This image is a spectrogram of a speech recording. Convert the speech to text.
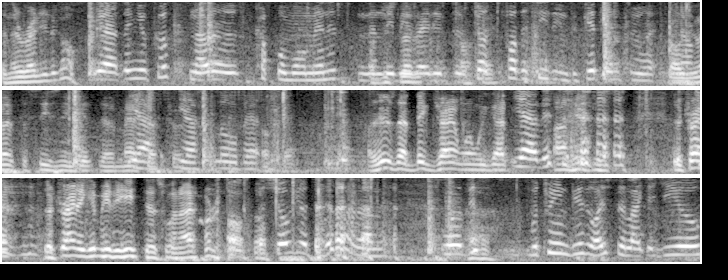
And they're ready to go. yeah, then you cook another couple more minutes and then Oh, they just be let it- ready to okay. just for the seasoning to get into it. Oh, you you let the seasoning get uh, matched yeah, up it. yeah, a little bit. Okay. Here's that big giant one we got Yeah, this on here. Just, they're trying. They're trying to get me to eat this one. I don't know. to show you the difference on. Well, this between this oyster like a year,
